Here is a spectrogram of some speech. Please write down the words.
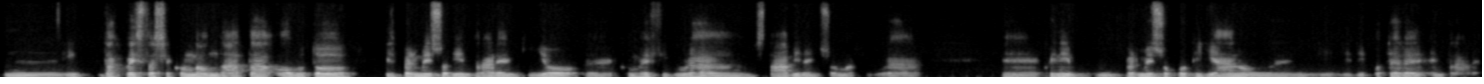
mh, da questa seconda ondata ho avuto il permesso di entrare anch'io eh, come figura stabile, insomma, figura, eh, quindi un permesso quotidiano eh, di, poter entrare.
